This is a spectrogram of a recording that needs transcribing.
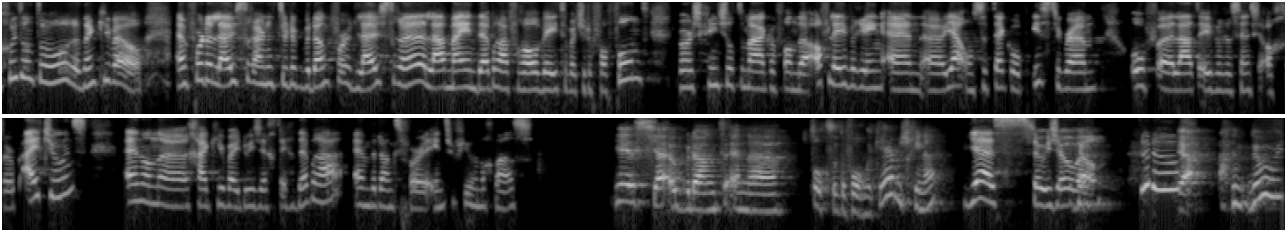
Goed om te horen, dankjewel. En voor de luisteraar natuurlijk bedankt voor het luisteren. Laat mij en Debra vooral weten wat je ervan vond. Door een screenshot te maken van de aflevering en uh, ja, ons te taggen op Instagram. Of uh, laat even een recensie achter op iTunes. En dan uh, ga ik hierbij doei zeggen tegen Debra. En bedankt voor het interview nogmaals. Yes, jij ook bedankt. En tot de volgende keer misschien hè? Yes, sowieso wel. doei doei. Ja, doei.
